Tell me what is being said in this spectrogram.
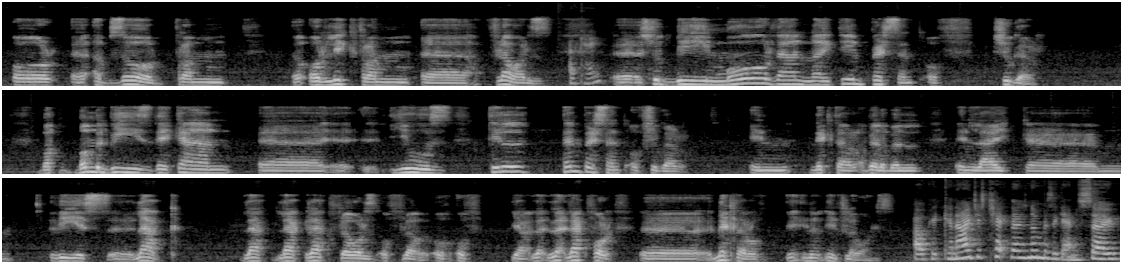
or uh, absorb from or lick from uh, flowers Okay. uh, should be more than 19% of sugar. But bumblebees, they can uh, use till 10% of sugar in nectar available in like um, these uh, lac, lac, lac, lac flowers of flower of, of yeah, la- la- lac for uh, nectar of in, in flowers. Okay. Can I just check those numbers again? So,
